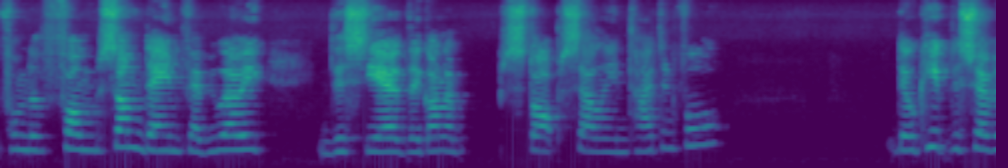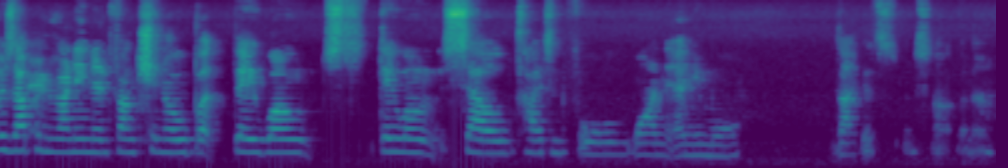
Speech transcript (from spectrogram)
from the from some day in February this year. They're gonna stop selling Titanfall. They'll keep the servers up and running and functional, but they won't they won't sell Titanfall One anymore. Like it's it's not gonna.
